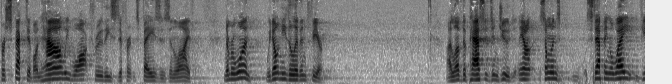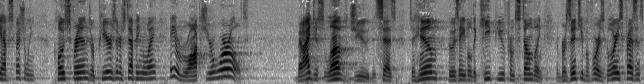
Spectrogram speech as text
perspective on how we walk through these different phases in life? Number one, we don't need to live in fear. I love the passage in Jude. You know, someone's stepping away. If you have especially close friends or peers that are stepping away, it rocks your world. But I just love Jude that says, To him who is able to keep you from stumbling and present you before his glorious presence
